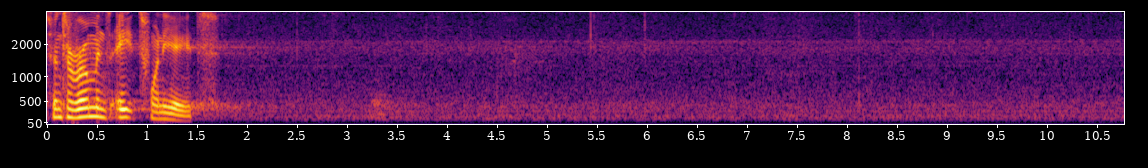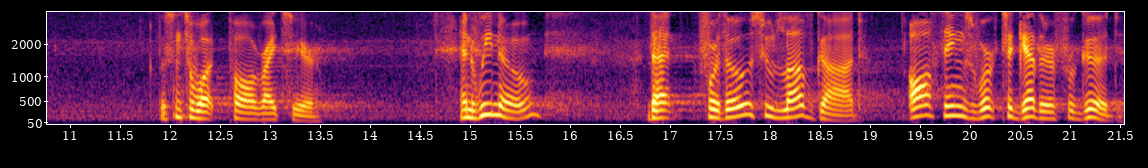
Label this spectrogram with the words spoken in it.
Turn to Romans 8, 28. Listen to what Paul writes here. And we know that for those who love God, all things work together for good,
